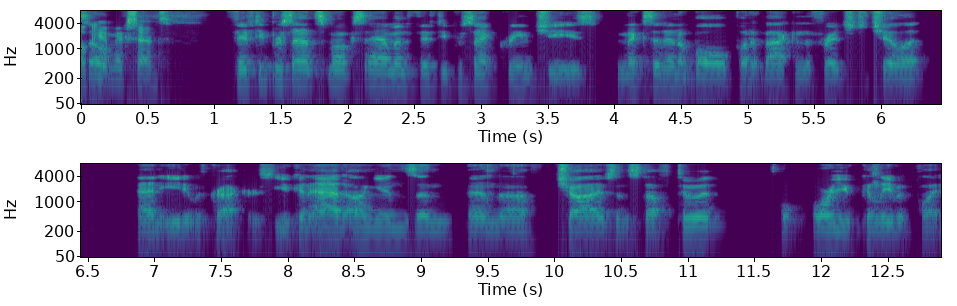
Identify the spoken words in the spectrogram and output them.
Okay, so, makes sense. Fifty percent smoked salmon, fifty percent cream cheese. Mix it in a bowl, put it back in the fridge to chill it, and eat it with crackers. You can add onions and and uh, chives and stuff to it, or you can leave it plain.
